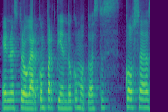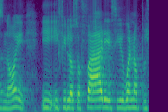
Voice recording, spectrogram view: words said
en nuestro hogar compartiendo como todas estas cosas, ¿no? Y, y, filosofar y decir, bueno, pues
